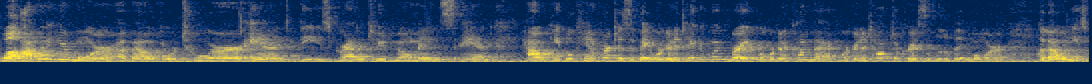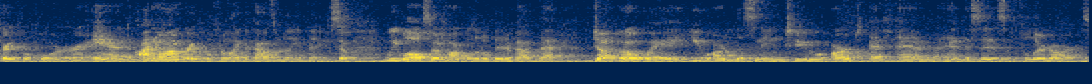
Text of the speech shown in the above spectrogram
Well, I want to hear more about your tour and these gratitude moments and how people can participate. We're going to take a quick break, but we're going to come back. We're going to talk to Chris a little bit more about what he's grateful for. And I know I'm grateful for like a thousand million things. So we will also talk a little bit about that. Don't go away. You are listening to Art FM, and this is Flirt Arts.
